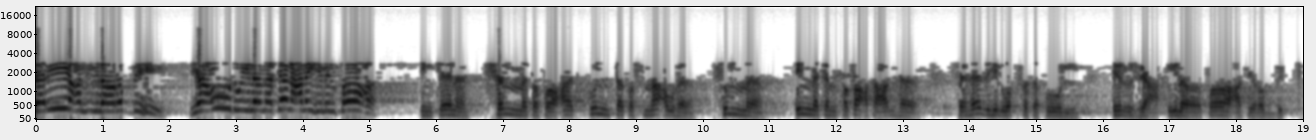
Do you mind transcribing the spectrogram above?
سريعا إلى ربه يعود إلى ما كان عليه من طاعة. إن كان ثمة طاعات كنت تصنعها ثم إنك انقطعت عنها. فهذه الوقفة تقول ارجع إلى طاعة ربك.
